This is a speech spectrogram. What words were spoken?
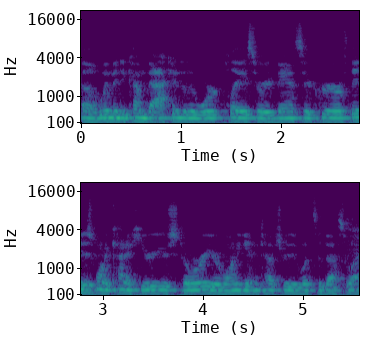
uh, women to come back into the workplace or advance their career, if they just want to kind of hear your story or want to get in touch with you, what's the best way?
